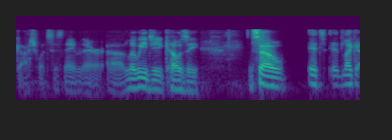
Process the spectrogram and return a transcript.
gosh, what's his name there? Uh, Luigi Cozzi. So it's it, like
